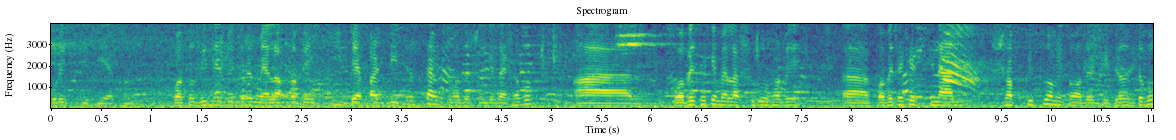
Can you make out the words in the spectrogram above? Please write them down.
পরিস্থিতি এখন? কতদিনের ভিতরে মেলা হবে? কি ব্যাপার? ডিটেলসটা আমি তোমাদের সঙ্গে দেখাবো। আর কবে থেকে মেলা শুরু হবে? কবে থেকে স্নান? সব কিছু আমি তোমাদের ডিটেলস দেবো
